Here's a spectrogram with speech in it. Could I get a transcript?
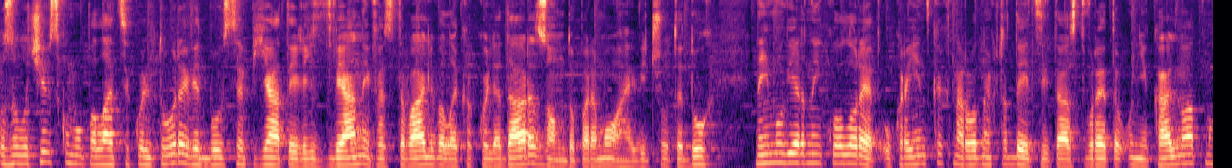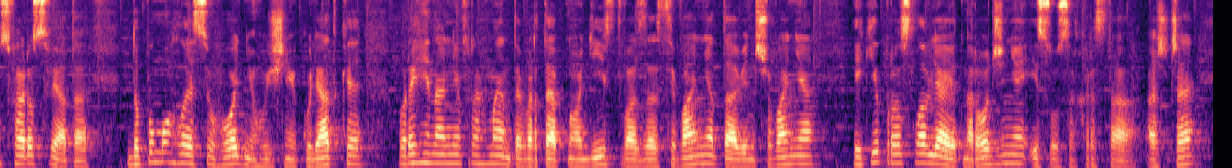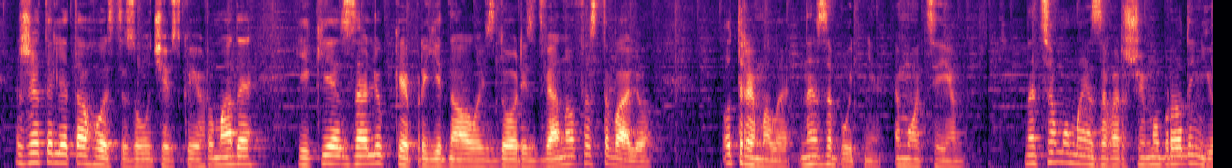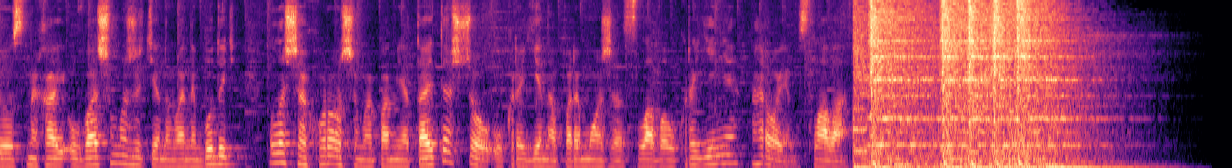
У Золочівському палаці культури відбувся п'ятий різдвяний фестиваль Велика коляда разом до перемоги. Відчути дух, неймовірний колорит українських народних традицій та створити унікальну атмосферу свята допомогли сьогодні гучні колядки, оригінальні фрагменти вертепного дійства, засівання та віншування, які прославляють народження Ісуса Христа. А ще жителі та гості Золочівської громади які залюбки приєднались до різдвяного фестивалю, отримали незабутні емоції. На цьому ми завершуємо Броди Ньюс. Нехай у вашому житті новини будуть лише хорошими. Пам'ятайте, що Україна переможе. Слава Україні! Героям слава!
